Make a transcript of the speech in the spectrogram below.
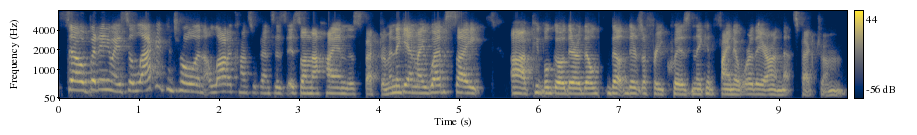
so, but anyway, so lack of control and a lot of consequences is on the high end of the spectrum. And again, my website uh, people go there, they'll, they'll, there's a free quiz and they can find out where they are on that spectrum.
